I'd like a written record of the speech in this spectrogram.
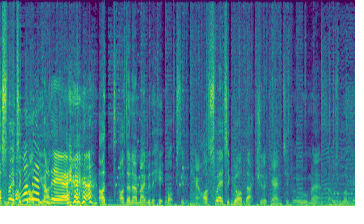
I swear What, to God, you had. there? I, I don't know, maybe the hitbox didn't count. I swear to God that should have counted, but oh man, that was unlucky.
